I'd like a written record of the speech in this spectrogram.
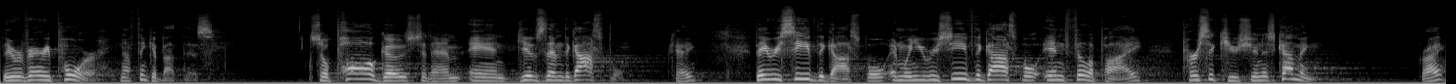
they were very poor. Now, think about this. So, Paul goes to them and gives them the gospel, okay? They receive the gospel, and when you receive the gospel in Philippi, persecution is coming, right?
